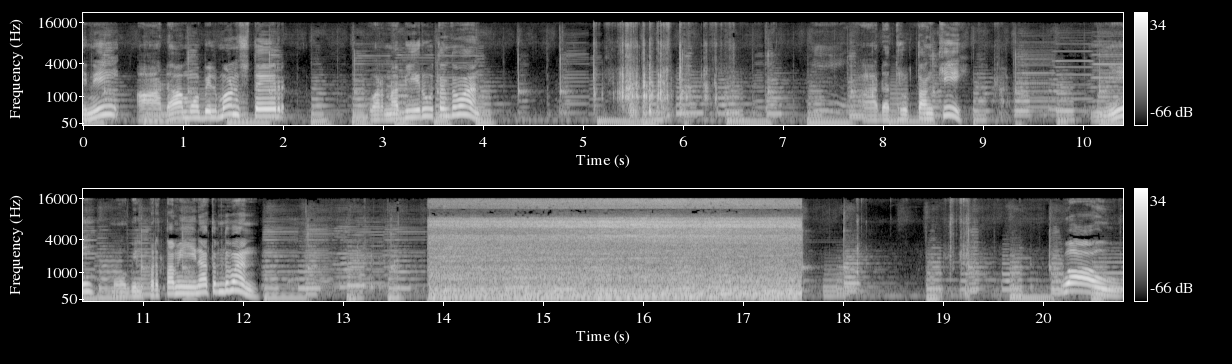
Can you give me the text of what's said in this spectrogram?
Ini ada mobil monster warna biru teman-teman. Ada truk tangki. Ini mobil Pertamina teman-teman. Wow,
